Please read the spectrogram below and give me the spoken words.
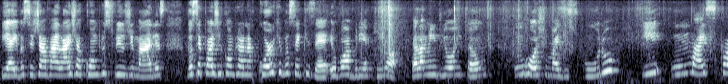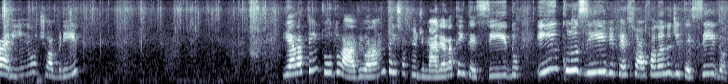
E aí você já vai lá e já compra os fios de malhas. Você pode comprar na cor que você quiser. Eu vou abrir aqui, ó. Ela me enviou, então, um roxo mais escuro e um mais clarinho. Deixa eu abrir. E ela tem tudo lá, viu? Ela não tem só fio de malha, ela tem tecido. Inclusive, pessoal, falando de tecido,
